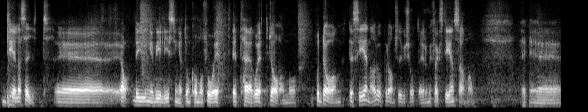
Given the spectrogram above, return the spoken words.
delas ut. Eh, ja, det är ju ingen vild gissning att de kommer få ett, ett här och ett dam. Och på dam, det senare då på dam 2028 är de ju faktiskt ensamma om. Eh,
